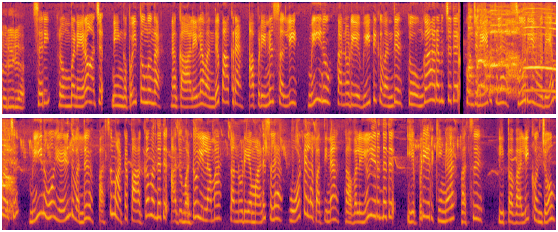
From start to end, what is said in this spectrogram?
தெரியல. சரி ரொம்ப நேரம் ஆச்சு. நீங்க போய் தூங்குங்க. நான் காலையில வந்து பாக்குறேன் அப்படின்னு சொல்லி மீனு தன்னுடைய வீட்டுக்கு வந்து தூங்க ஆரம்பிச்சது. கொஞ்ச நேரத்துல சூரியன் உதயம் ஆச்சு. மீனுவும் எழுந்து வந்து பசுமாட்டை பார்க்க வந்தது. அது மட்டும் இல்லாம தன்னுடைய மனசுல ஓட்டலை பத்தின கவலையும் இருந்தது. எப்படி இருக்கீங்க பசு? இப்ப வலி கொஞ்சம்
